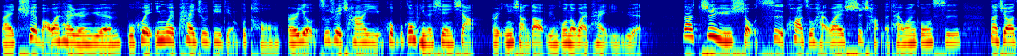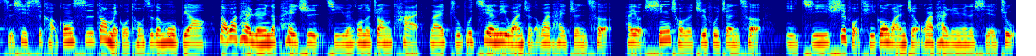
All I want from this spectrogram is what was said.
来确保外派人员不会因为派驻地点不同而有租税差异或不公平的现象，而影响到员工的外派意愿。那至于首次跨足海外市场的台湾公司，那就要仔细思考公司到美国投资的目标，那外派人员的配置及员工的状态，来逐步建立完整的外派政策，还有薪酬的支付政策，以及是否提供完整外派人员的协助。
